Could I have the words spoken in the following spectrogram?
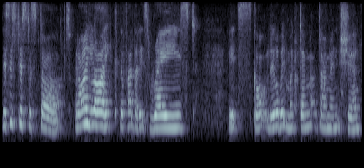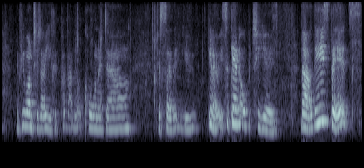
This is just a start. But I like the fact that it's raised. It's got a little bit more dimension. If you wanted you could put that little corner down just so that you you know it's again up to you. Now these bits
